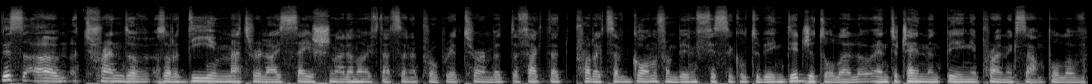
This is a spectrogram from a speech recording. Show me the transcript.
This um, trend of sort of dematerialization, I don't know if that's an appropriate term, but the fact that products have gone from being physical to being digital, uh, entertainment being a prime example of,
